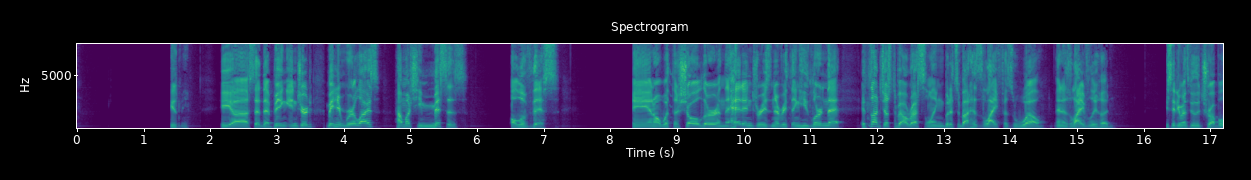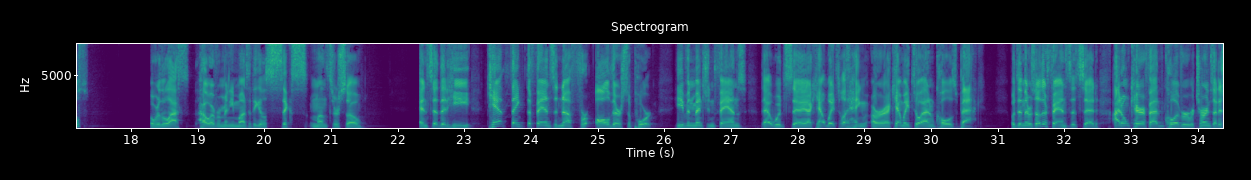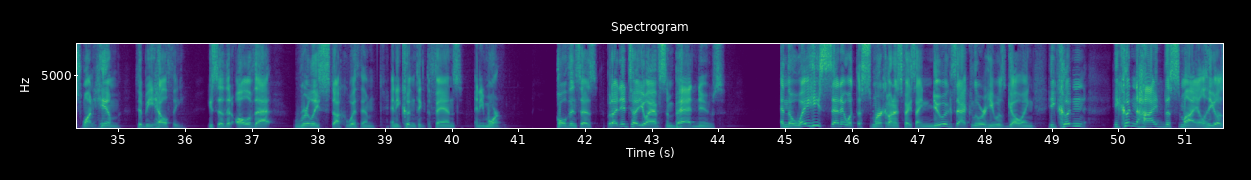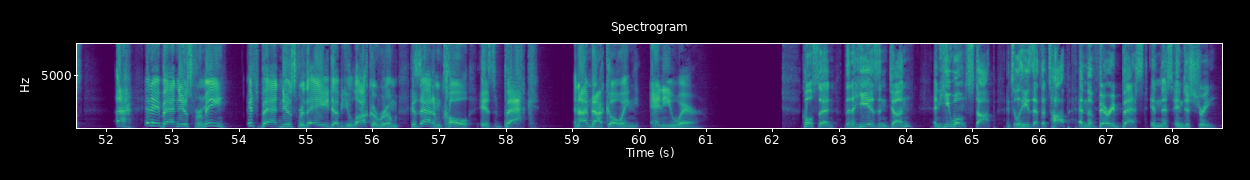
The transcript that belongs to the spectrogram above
Excuse me. He uh, said that being injured made him realize how much he misses all of this. And all with the shoulder and the head injuries and everything, he learned that it's not just about wrestling, but it's about his life as well and his livelihood. He said he went through the troubles over the last however many months, I think it was six months or so, and said that he can't thank the fans enough for all their support. He even mentioned fans that would say, I can't wait till I hang or I can't wait till Adam Cole is back. But then there was other fans that said, I don't care if Adam Cole ever returns. I just want him to be healthy. He said that all of that really stuck with him and he couldn't think the fans anymore. Cole then says, But I did tell you I have some bad news. And the way he said it with the smirk on his face, I knew exactly where he was going. He couldn't he couldn't hide the smile. He goes, ah, it ain't bad news for me. It's bad news for the AEW locker room because Adam Cole is back. And I'm not going anywhere. Cole said that he isn't done and he won't stop until he's at the top and the very best in this industry.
